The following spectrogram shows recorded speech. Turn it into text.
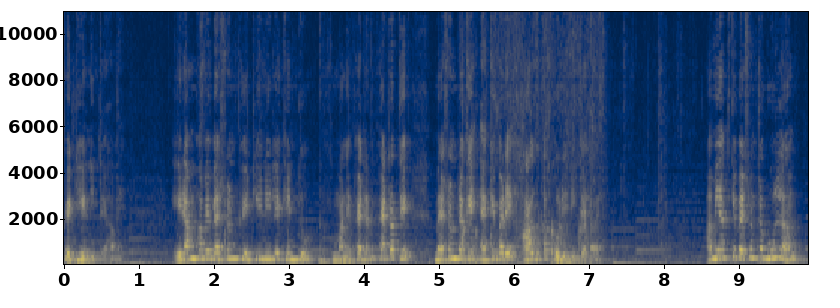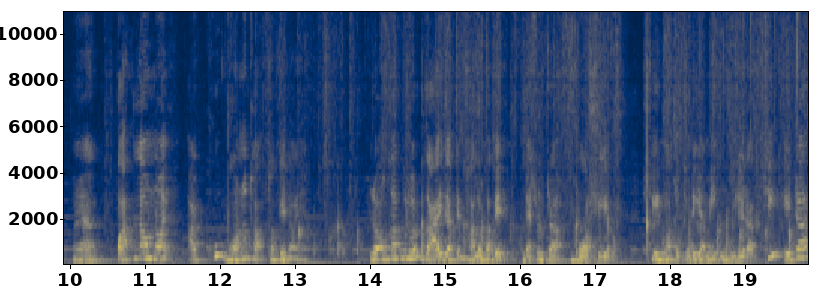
ফেটিয়ে নিতে হয়। এরমভাবে বেসন ফেটিয়ে নিলে কিন্তু মানে ফেটাতে ফেটাতে বেসনটাকে একেবারে হালকা করে নিতে হয়। আমি আজকে বেসনটা গুললাম পাতলাও নয় আর খুব ঘন থকথকে নয়। লঙ্কাগুলোর গায়ে যাতে ভালোভাবে বেসনটা বসে সেই মতো করেই আমি গুলে রাখছি। এটা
